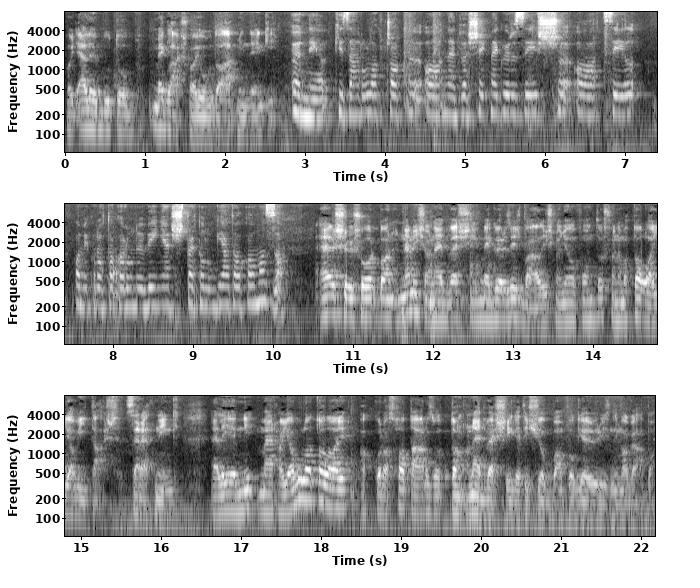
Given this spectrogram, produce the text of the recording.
hogy előbb-utóbb meglássa a jó dalát mindenki. Önnél kizárólag csak a nedvesség megőrzés a cél, amikor a takarónövényes technológiát alkalmazza? Elsősorban nem is a nedvesség megőrzés, bár is nagyon fontos, hanem a talajjavítást szeretnénk elérni, mert ha javul a talaj, akkor az határozottan a nedvességet is jobban fogja őrizni magában.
